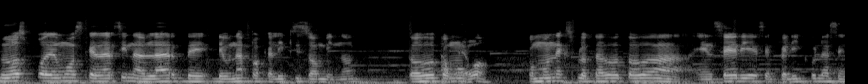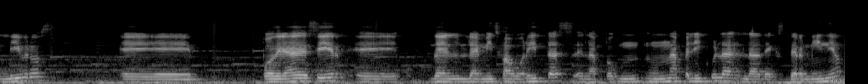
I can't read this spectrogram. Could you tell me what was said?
nos podemos quedar sin hablar de, de un apocalipsis zombie, ¿no? Todo como, como han explotado todo en series, en películas, en libros. Eh, podría decir eh, de, mis favoritas, la una película, la de Exterminio.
